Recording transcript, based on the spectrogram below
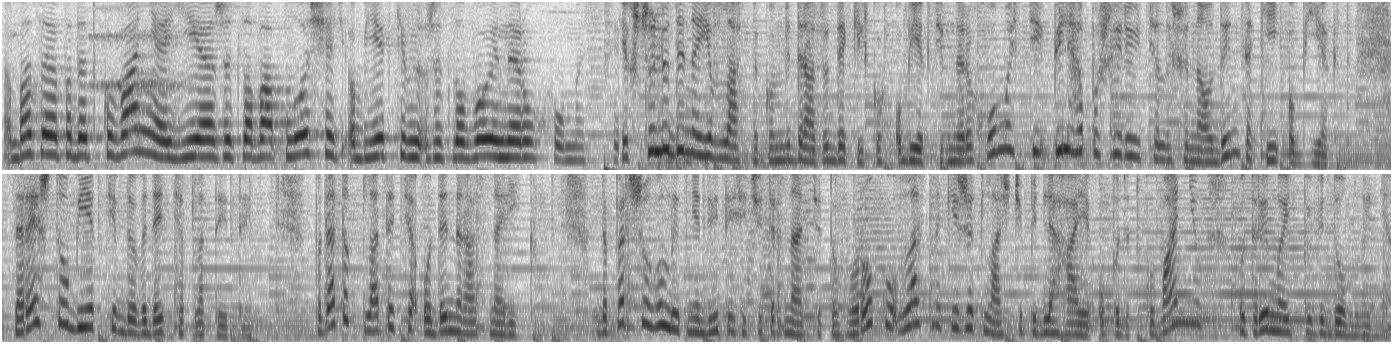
Базове податкування є житлова площадь об'єктів житлової нерухомості. Якщо людина є власником відразу декількох об'єктів нерухомості, пільга поширюється лише на один такий об'єкт. За решту об'єктів доведеться платити. Податок платиться один раз на рік. До 1 липня 2013 року власники житла, що підлягає оподаткуванню, отримають повідомлення,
